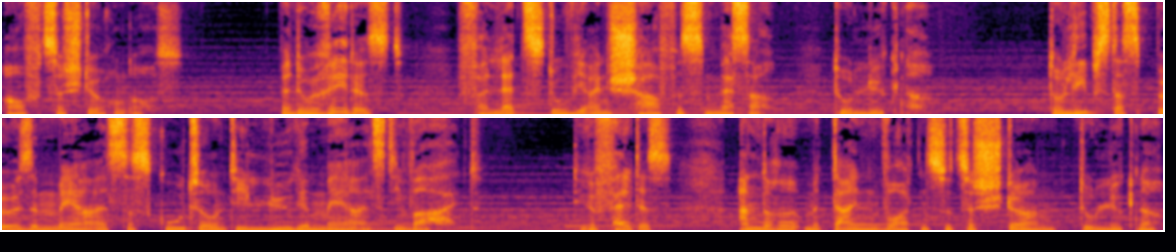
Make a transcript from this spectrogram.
auf Zerstörung aus. Wenn du redest, verletzt du wie ein scharfes Messer, du Lügner. Du liebst das Böse mehr als das Gute und die Lüge mehr als die Wahrheit. Dir gefällt es, andere mit deinen Worten zu zerstören, du Lügner.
